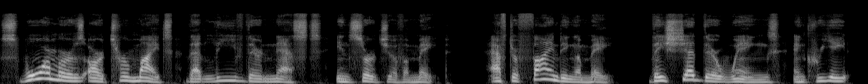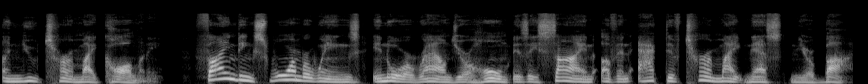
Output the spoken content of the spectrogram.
Swarmers are termites that leave their nests in search of a mate. After finding a mate, they shed their wings and create a new termite colony. Finding swarmer wings in or around your home is a sign of an active termite nest nearby.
